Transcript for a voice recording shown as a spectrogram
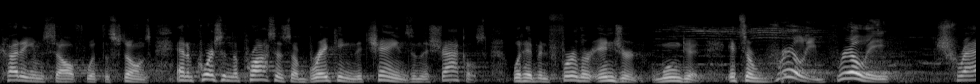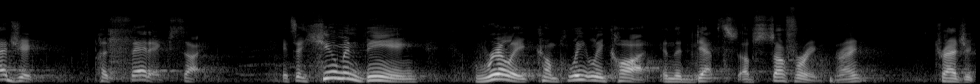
cutting himself with the stones. And of course, in the process of breaking the chains and the shackles, would have been further injured, wounded. It's a really, really tragic, pathetic sight. It's a human being really completely caught in the depths of suffering, right? Tragic.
